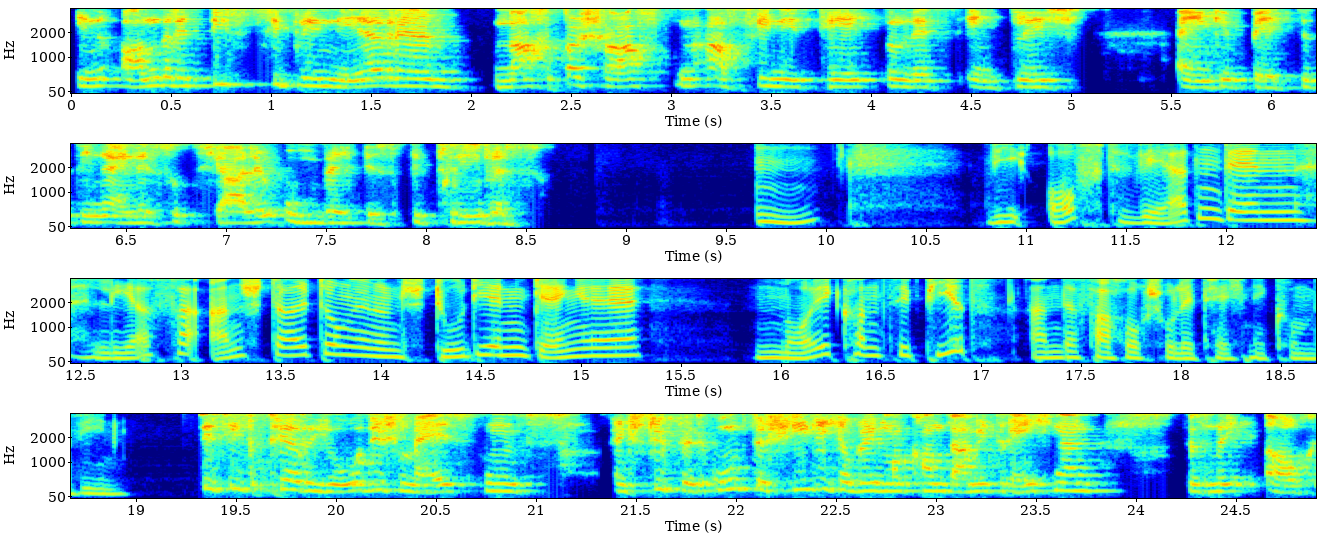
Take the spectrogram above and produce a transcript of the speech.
in andere disziplinäre Nachbarschaften, Affinitäten letztendlich eingebettet in eine soziale Umwelt des Betriebes. Mhm. Wie oft werden denn Lehrveranstaltungen und Studiengänge neu konzipiert an der Fachhochschule Technikum Wien? Das ist periodisch meistens ein Stück weit unterschiedlich, aber man kann damit rechnen, dass man auch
